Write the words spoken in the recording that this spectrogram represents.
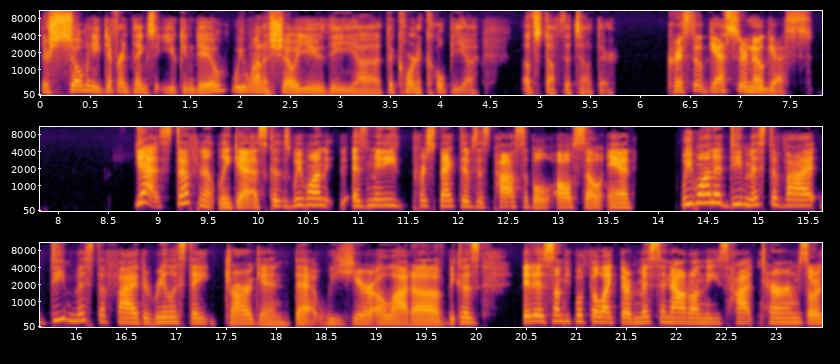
There's so many different things that you can do. We want to show you the uh the cornucopia of stuff that's out there. Crystal, guests or no guests? Yes, definitely guests because we want as many perspectives as possible also. And we want to demystify demystify the real estate jargon that we hear a lot of because it is some people feel like they're missing out on these hot terms or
